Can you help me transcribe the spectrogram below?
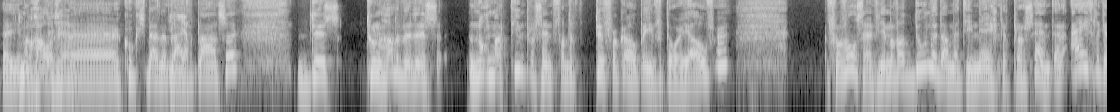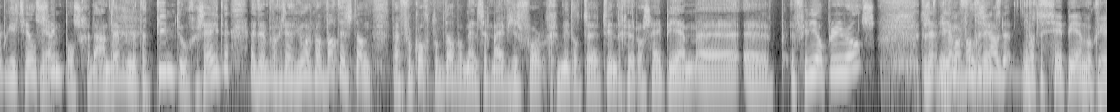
eh, je, mag mag, alles hebben. cookies bij me blijven Ja. plaatsen. Dus toen hadden we dus nog maar 10% van de te verkopen inventory over. Vervolgens hij, ja, maar wat doen we dan met die 90%? En eigenlijk heb ik iets heel simpels gedaan. We hebben met het team toen gezeten. En toen hebben we gezegd, jongens, maar wat is dan... Wij verkochten op dat moment, zeg maar eventjes, voor gemiddeld eh, 20 euro CPM eh, eh, video pre-rolls. Hij, ja, maar wat is nou de... Wat is CPM ook weer?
